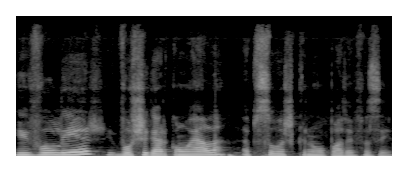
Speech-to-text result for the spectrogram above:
e vou ler, vou chegar com ela a pessoas que não o podem fazer.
